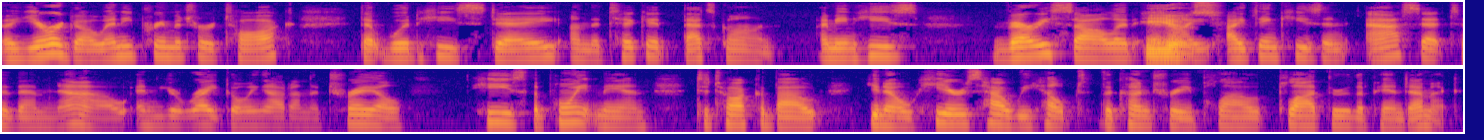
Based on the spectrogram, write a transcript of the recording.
a year ago, any premature talk that would he stay on the ticket, that's gone. I mean, he's very solid. He and is. I, I think he's an asset to them now. And you're right, going out on the trail, he's the point man to talk about you know, here's how we helped the country plow plod through the pandemic.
